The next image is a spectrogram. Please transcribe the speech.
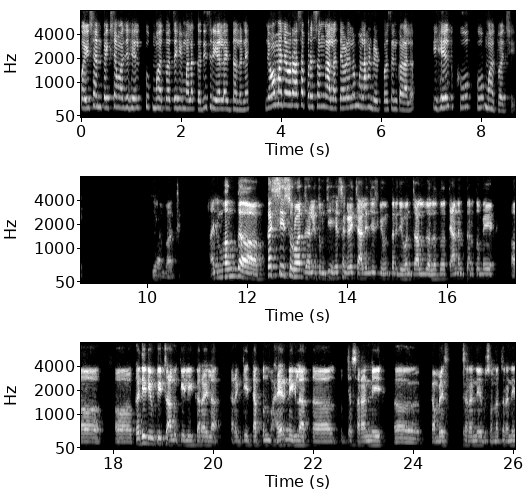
पैशांपेक्षा माझे हेल्थ खूप महत्त्वाचे हे मला कधीच रिअलाइज झालं नाही. जेव्हा माझ्यावर असा प्रसंग आला त्यावेळेला मला हंड्रेड पर्सेंट कळालं की हेल्थ खूप खूप महत्वाची आहे. आणि मग कशी सुरुवात झाली तुमची? हे सगळे चॅलेंजेस घेऊन तर जीवन चालू झालं तर त्यानंतर तुम्ही कधी ड्युटी चालू केली करायला? कारण की त्यातून बाहेर निघलात तुमच्या सरांनी कांबळे सरांनी सोमनाथ सरांनी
